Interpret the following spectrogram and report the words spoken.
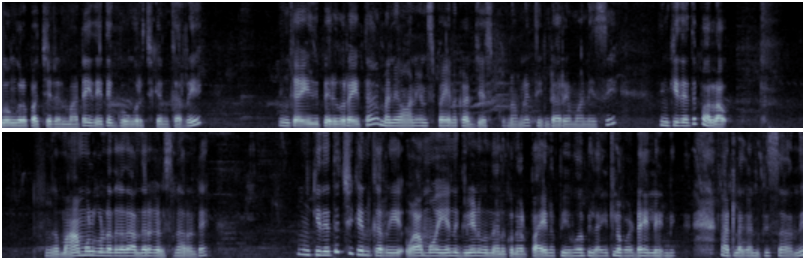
గోంగూర పచ్చడి అనమాట ఇదైతే గోంగూర చికెన్ కర్రీ. ఇంకా ఇది పెరుగు రైత మళ్ళీ ఆనియన్స్ పైన కట్ చేసుకున్నాంలే తింటారేమో అనేసి ఇంక ఇదైతే పలావ్. ఇంకా మామూలుగా ఉండదు కదా అందరు కలిసినారంటే. ఇదైతే చికెన్ కర్రీ. వామ్మో ఏంది గ్రీన్గా ఉంది అనుకున్నారు. పైన పిఓపి లైట్లు పడ్డాయిలేండి. అట్లా కనిపిస్తుంది.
